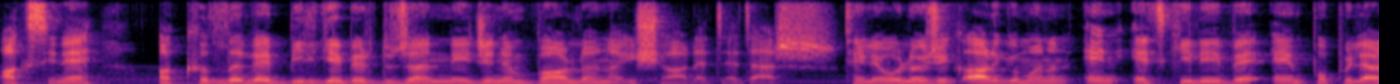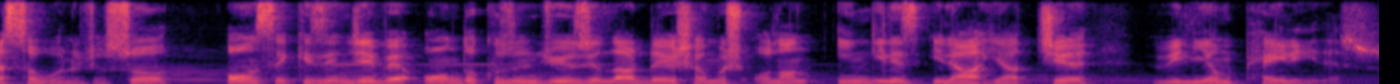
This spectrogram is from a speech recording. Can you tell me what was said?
Aksine akıllı ve bilge bir düzenleyicinin varlığına işaret eder. Teleolojik argümanın en etkili ve en popüler savunucusu 18. ve 19. yüzyıllarda yaşamış olan İngiliz ilahiyatçı William Paley'dir.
